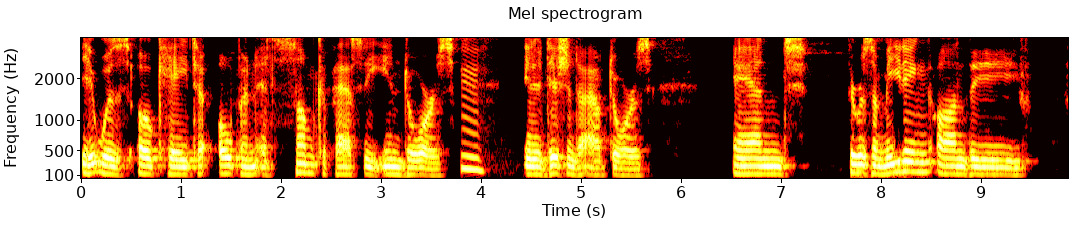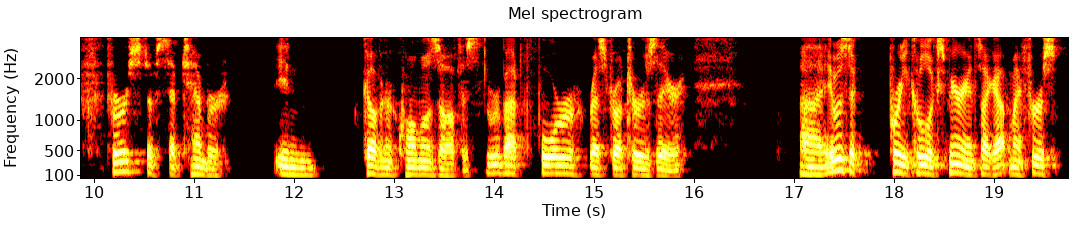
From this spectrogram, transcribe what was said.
it was okay to open at some capacity indoors Mm. In addition to outdoors. And there was a meeting on the 1st of September in Governor Cuomo's office. There were about four restaurateurs there. Uh, it was a pretty cool experience. I got my first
